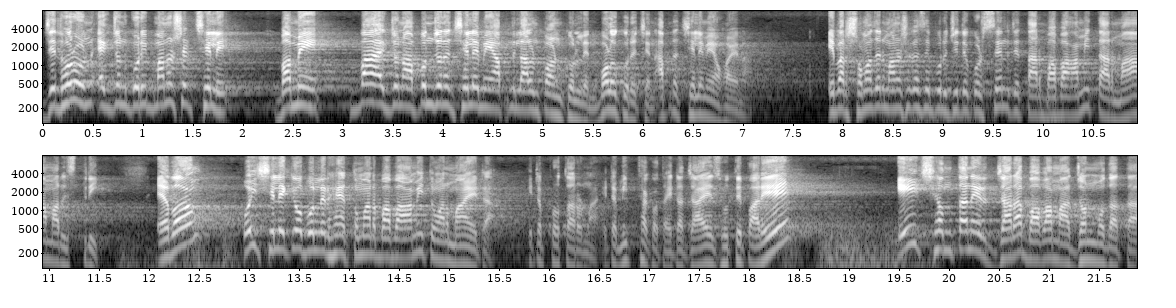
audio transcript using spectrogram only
যে ধরুন একজন গরিব মানুষের ছেলে বা মেয়ে বা একজন আপনজনের ছেলে মেয়ে আপনি লালন পালন করলেন, বড় করেছেন, আপনার ছেলে মেয়ে হয় না। এবার সমাজের মানুষের কাছে পরিচিত করছেন যে তার বাবা আমি, তার মা আমার স্ত্রী। এবং ওই ছেলেকেও বললেন হ্যাঁ তোমার বাবা আমি, তোমার মা এটা। এটা প্রতারণা, এটা মিথ্যা কথা, এটা জায়েজ হতে পারে। এই সন্তানের যারা বাবা মা, জন্মদাতা,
